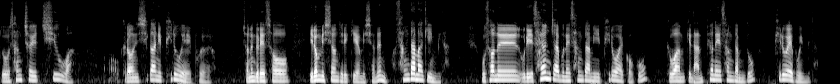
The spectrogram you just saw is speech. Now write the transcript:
또 상처의 치유와 어, 그런 시간이 필요해 보여요. 저는 그래서 이런 미션 드릴게요. 미션은 상담하기입니다. 우선은 우리 사연자분의 상담이 필요할 거고 그와 함께 남편의 상담도 필요해 보입니다.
